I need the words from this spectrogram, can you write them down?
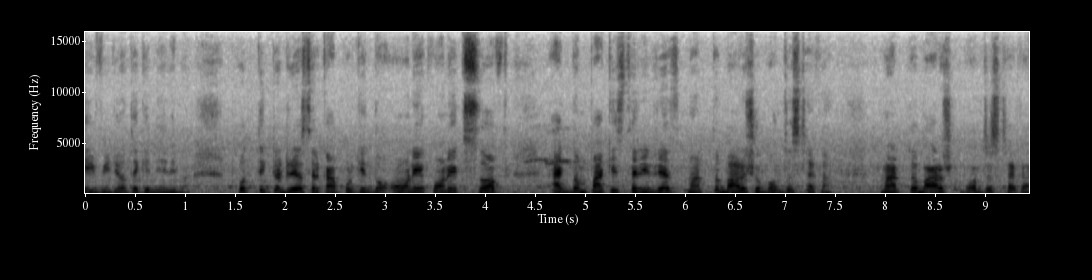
এই ভিডিও থেকে নিয়ে নেবা। প্রত্যেকটা ড্রেসের কাপড় কিন্তু অনেক অনেক সফট একদম পাকিস্তানি ড্রেস মাত্র বারোশো পঞ্চাশ টাকা। মাত্র বারোশো পঞ্চাশ টাকা।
